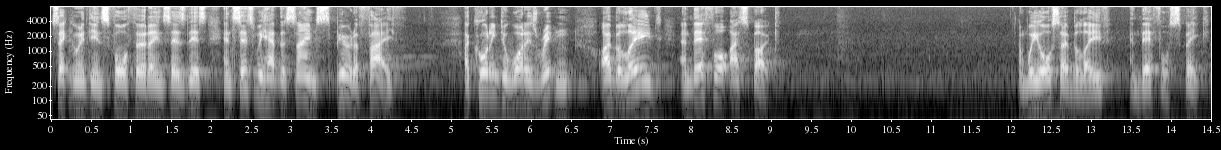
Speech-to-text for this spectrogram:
2 Corinthians 4:13 says this, and since we have the same spirit of faith, according to what is written, I believed and therefore I spoke. And we also believe and therefore speak.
